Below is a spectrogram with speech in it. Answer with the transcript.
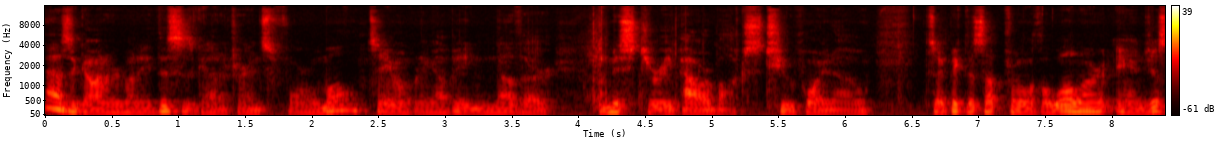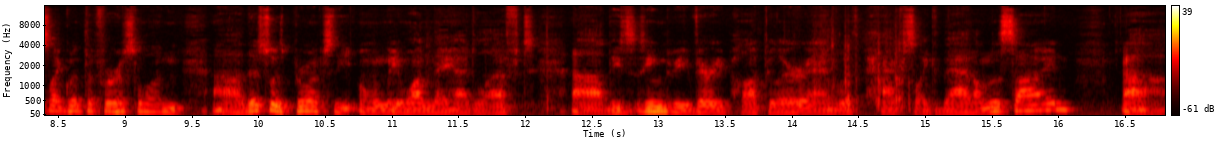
How's it going, everybody? This is Gotta Transform Them All. Today I'm opening up another Mystery Power Box 2.0. So I picked this up from local Walmart, and just like with the first one, uh, this was pretty much the only one they had left. Uh, these seem to be very popular, and with packs like that on the side, uh,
